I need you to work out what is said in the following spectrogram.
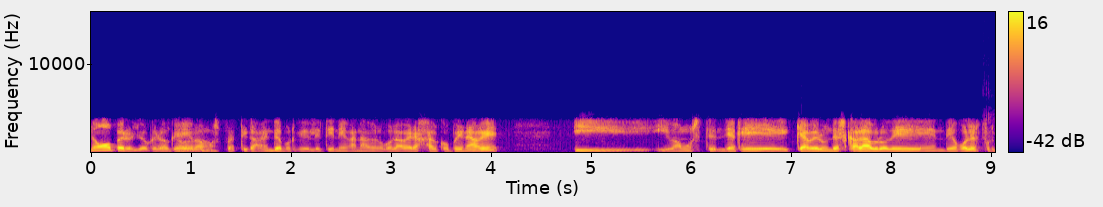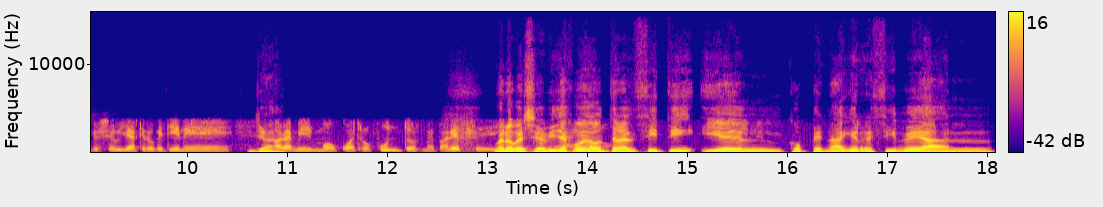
No, pero yo creo que No, no. vamos prácticamente porque le tiene ganado el gol a Veraja al Copenhague y, y vamos, tendría que, que haber un descalabro de, de goles porque Sevilla creo que tiene Ya. ahora mismo cuatro puntos, me parece. Bueno, el Sevilla juega contra el City y el Copenhague recibe al,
